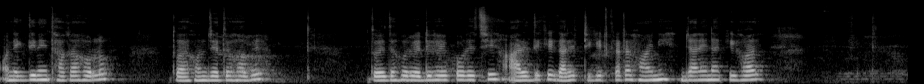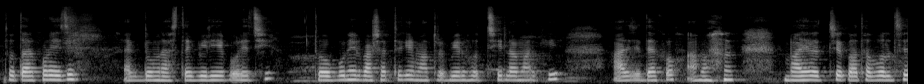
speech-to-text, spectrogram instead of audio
অনেক দিনই থাকা হলো, তো এখন যেতে হবে। তো এই দেখো রেডি হয়ে পড়েছি। আর এদিকে গাড়ির টিকিট কাটা হয়নি, জানি না কি হয়। তো তারপরে এই যে একদম রাস্তায় বেরিয়ে পড়েছি। তো বোনের বাসার থেকে মাত্র বের হচ্ছিলাম আর কি। আর যে দেখো, আমার ভাই হচ্ছে কথা বলছে।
